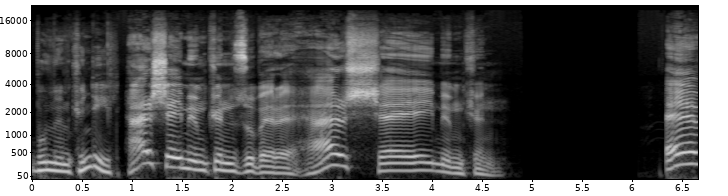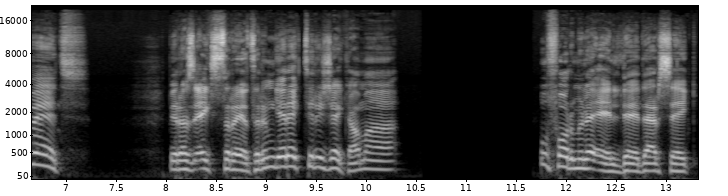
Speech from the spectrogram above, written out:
bu mümkün değil. Her şey mümkün Zuberi, her şey mümkün. Evet, biraz ekstra yatırım gerektirecek ama bu formülü elde edersek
